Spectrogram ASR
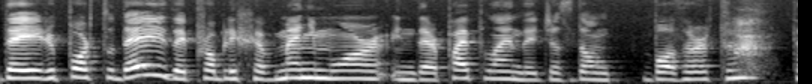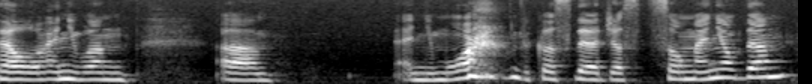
they report today, they probably have many more in their pipeline. They just don't bother to tell anyone um, anymore because there are just so many of them.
